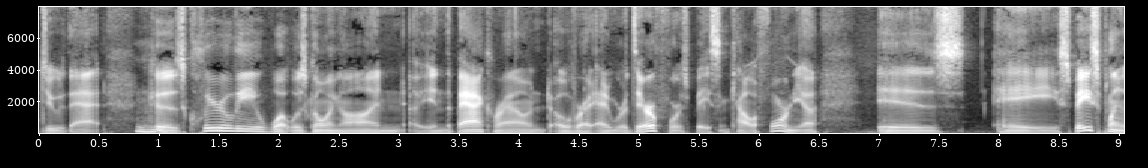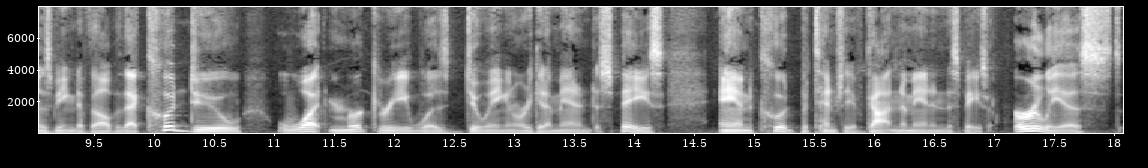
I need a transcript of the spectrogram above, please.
do that because mm-hmm. clearly what was going on in the background over at Edwards Air Force Base in California is a space plane was being developed that could do what Mercury was doing in order to get a man into space and could potentially have gotten a man into space earliest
